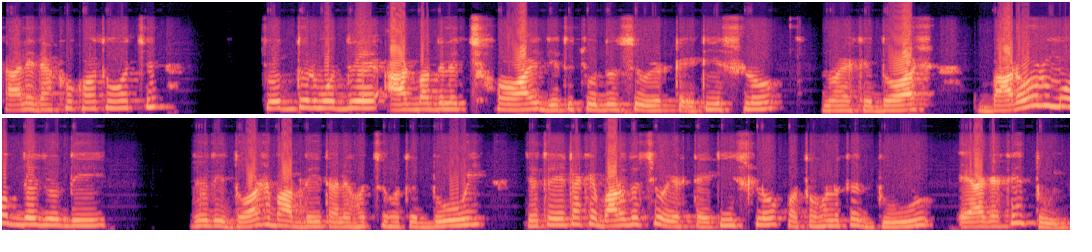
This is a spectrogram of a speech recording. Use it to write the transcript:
তাহলে দেখো কত হচ্ছে? চোদ্দোর মধ্যে আট বাদ দিলে ছয়, যেহেতু চোদ্দ একটা এটি এসলো, নয় একে দশ। বারোর মধ্যে যদি যদি দশ বাদ দিই, তাহলে হচ্ছে কত? দুই। যেহেতু এটাকে বারো দিচ্ছি ওই একটা এটি এসলো, কত হলো তো? দু এক একে দুই।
